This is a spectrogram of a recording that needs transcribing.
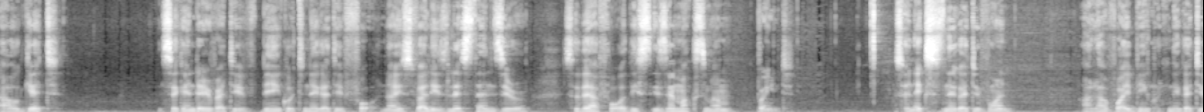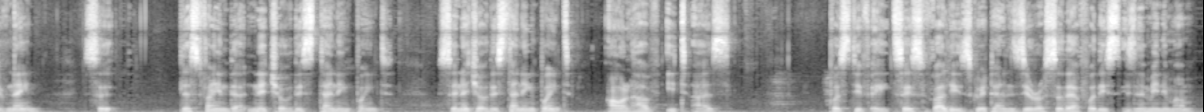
I'll get the second derivative being equal to negative 4. Now its value is less than 0, so therefore this is a maximum point. So when x is negative 1, I'll have y being equal to negative 9. So let's find the nature of this turning point. So nature of this turning point, I will have it as positive 8. So its value is greater than 0, so therefore this is the minimum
